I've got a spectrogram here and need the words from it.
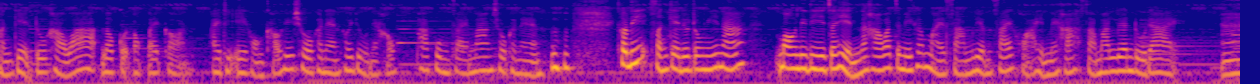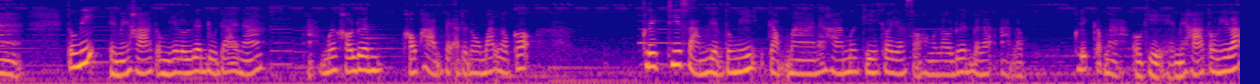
สังเกตดูค่ะว่าเรากดออกไปก่อน ITA ของเขาที่โชว์คะแนนเขาอยู่เนี่ยเขาภาคภูมิใจมากโชว์คะแนน คราวนี้สังเกตดูตรงนี้นะ มองดีๆจะเห็นนะคะว่าจะมีเครื่องหมายสามเหลี่ยมซ้ายขวาเห็นไหมคะ สามารถเลื่อนดูได้อ่าตรงนี้เห็นไหมคะ ตรงนี้เราเลื่อนดูได้นะะเมื่อเขาเลื่อนเขาผ่านไปอัตโนมัติเราก็คลิกที่สามเหลี่ยมตรงนี้กลับมานะคะ เมื่อกี้กยศของเราเลื่อนไปแล้วอะเราคลิกกลับมาโอเคเห็นไหมคะ ตรงนี้ละ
